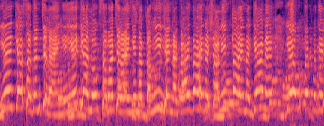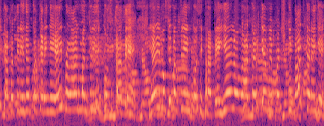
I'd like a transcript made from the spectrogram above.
ये क्या सदन चलाएँगे? ये क्या लोकसभा चलाएँगे? न तमीज है न कायदा है न शालीनता है न ज्ञान है। ये उत्तर प्रदेश का प्रतिनिधित्व करेंगे। यही प्रधानमंत्री इनको सिखाते हैं। यही मुख्यमंत्री इनको सिखाते हैं। ये लोग आकर के विपक्ष की बात करेंगे।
